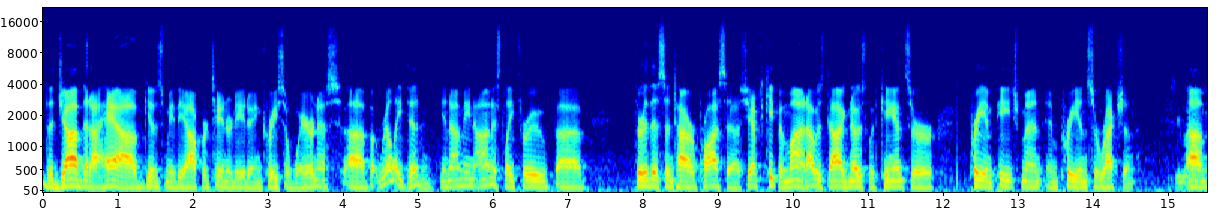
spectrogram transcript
the job that I have gives me the opportunity to increase awareness, uh, but really didn't. You know, I mean, honestly, through uh, through this entire process, you have to keep in mind I was diagnosed with cancer pre-impeachment and pre-insurrection. Like Um,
